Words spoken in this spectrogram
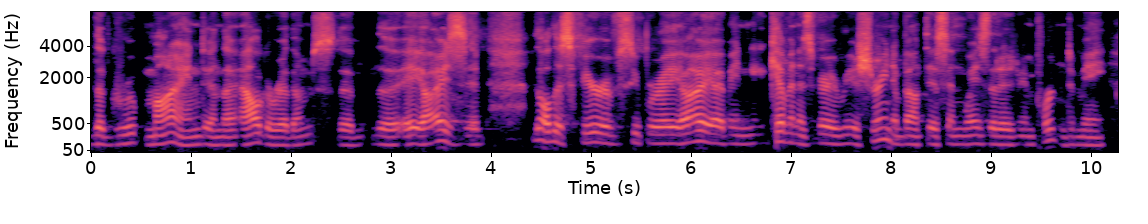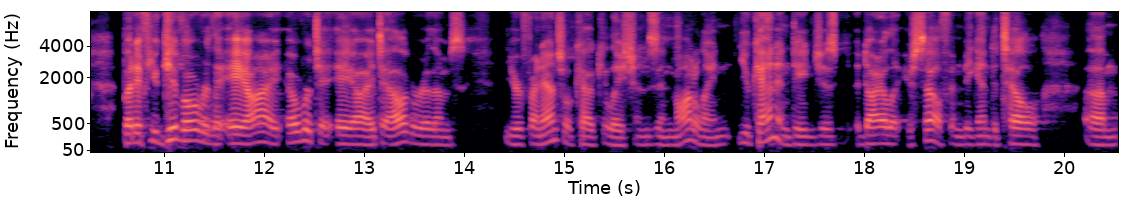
the group mind and the algorithms, the the AIs, it, all this fear of super AI. I mean, Kevin is very reassuring about this in ways that are important to me. But if you give over the AI over to AI to algorithms your financial calculations and modeling, you can indeed just dial it yourself and begin to tell um,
